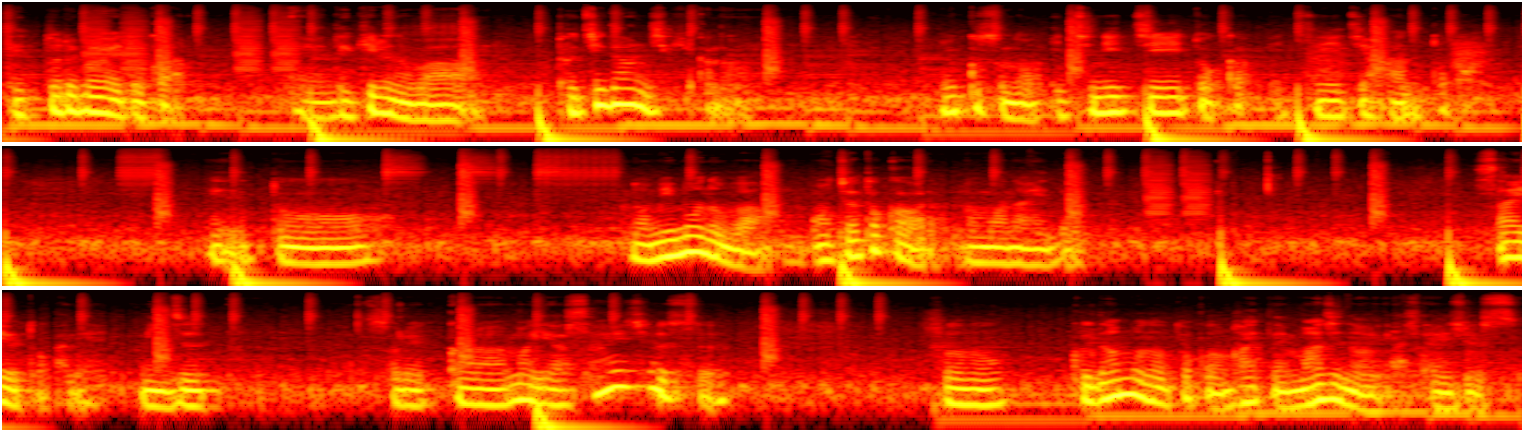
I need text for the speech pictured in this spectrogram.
手っ取り早いとか、えー、できるのはプチ断食かな。よくその1日とか1日半とか。えっ、ー、と飲み物はお茶とかは飲まないで。白湯とかね水。それからまあ野菜ジュース。その果物とかが入ったマジの野菜ジュース。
